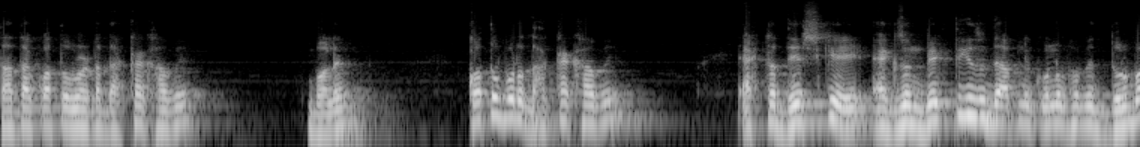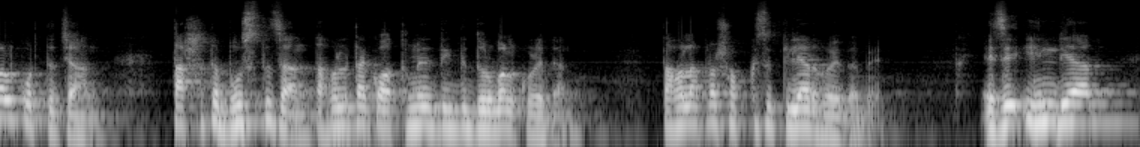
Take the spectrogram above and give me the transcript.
দাদা কত বড় একটা ধাক্কা খাবে? বলেন, কত বড় ধাক্কা খাবে? একটা দেশকে একজন ব্যক্তিকে যদি আপনি কোনোভাবে দুর্বল করতে চান তার সাথে বুঝতে চান, তাহলে তাকে অর্থনৈতিক দিক দিয়ে দুর্বল করে দেন। তাহলে আপনার সব কিছু ক্লিয়ার হয়ে যাবে। এই যে ইন্ডিয়ার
